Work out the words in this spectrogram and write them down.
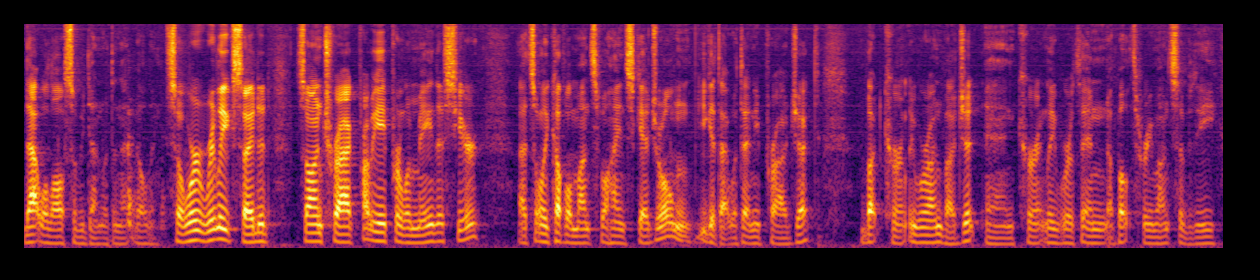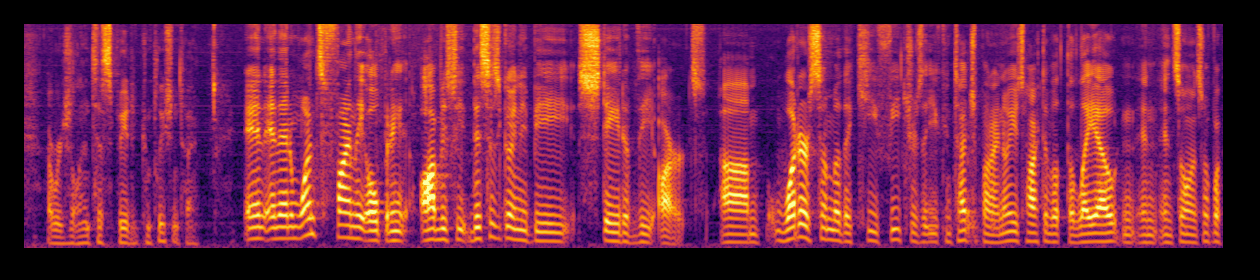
that will also be done within that building. So we're really excited. It's on track, probably April or May this year. That's only a couple months behind schedule, and you get that with any project. But currently we're on budget, and currently we're within about three months of the original anticipated completion time. And, and then once finally opening, obviously this is going to be state of the art. Um, what are some of the key features that you can touch upon? I know you talked about the layout and, and, and so on and so forth.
